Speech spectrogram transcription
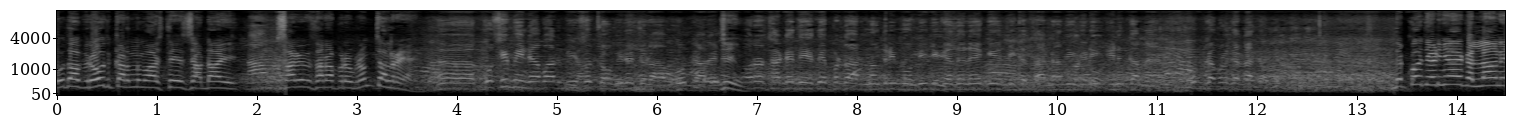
ਉਹਦਾ ਵਿਰੋਧ ਕਰਨ ਵਾਸਤੇ ਸਾਡਾ ਇਹ ਸਾਰੇ ਦਾ ਸਾਰਾ ਪ੍ਰੋਗਰਾਮ ਚੱਲ ਰਿਹਾ ਹੈ। ਕੁਛ ਹੀ ਮਹੀਨਿਆਂ ਬਾਅਦ 2024 ਦੇ ਚੁਣਾਵ ਹੋਣ ਜਾ ਰਹੇ। ਨੇ। ਔਰ ਸਾਡੇ ਦੇਸ਼ ਦੇ ਪ੍ਰਧਾਨ ਮੰਤਰੀ ਮੋਦੀ ਜੀ ਕਹਿੰਦੇ ਨੇ ਕਿ ਅਸੀਂ ਕਿਸਾਨਾਂ ਦੀ ਜਿਹੜੀ ਇਨਕਮ ਹੈ ਉਹ ਡਬਲ ਕਰਨਾ ਚਾਹੁੰਦੇ ਹਾਂ। ਦੇਖੋ ਜਿਹੜੀਆਂ ਇਹ ਗੱਲਾਂ ਨੇ,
